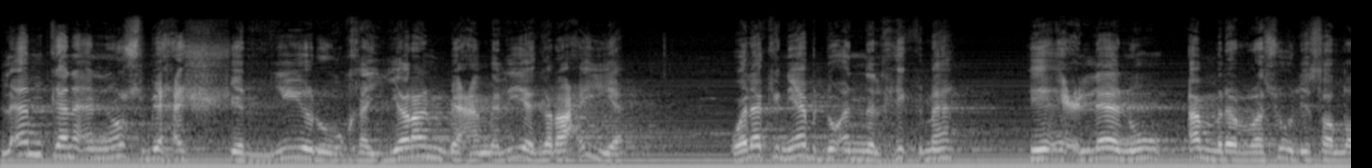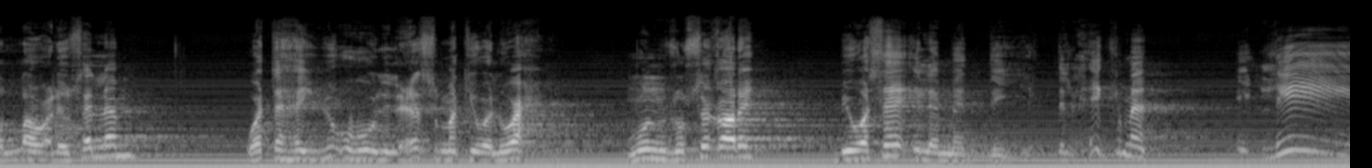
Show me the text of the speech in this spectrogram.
لأمكن أن يصبح الشرير خيرا بعملية جراحية. ولكن يبدو أن الحكمة هي إعلان أمر الرسول صلى الله عليه وسلم وتهيئه للعصمة والوحي منذ صغره بوسائل مادية. الحكمة ليه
